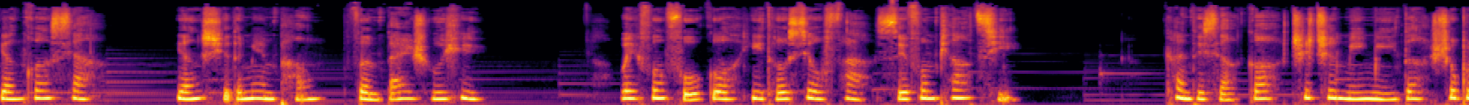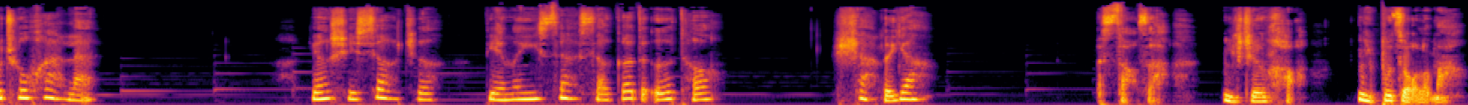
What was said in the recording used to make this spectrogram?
阳光下，杨雪的面庞粉白如玉，微风拂过一头秀发，随风飘起，看得小高痴痴迷迷的说不出话来。杨雪笑着点了一下小高的额头，傻了呀，嫂子，你真好。你不走了吗？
